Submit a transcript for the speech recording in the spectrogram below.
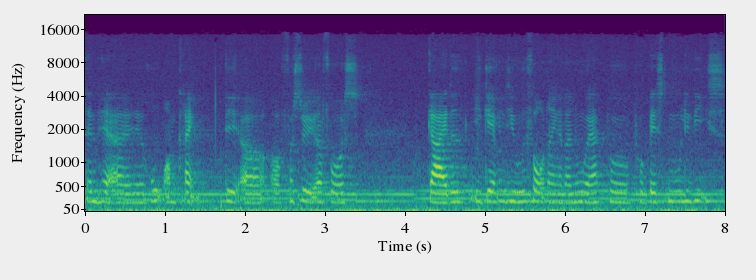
den her øh, ro omkring det at, at forsøge at få os guidet igennem de udfordringer, der nu er på, på bedst mulig vis,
